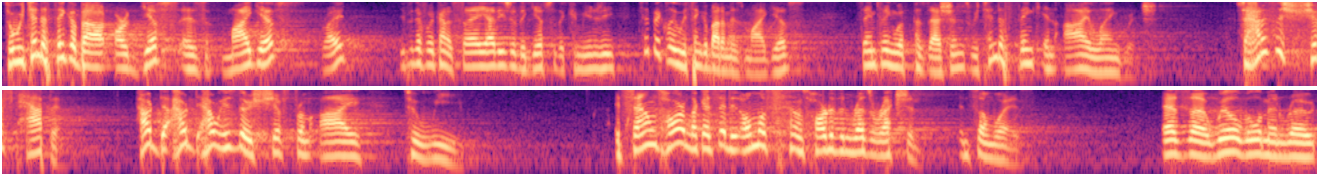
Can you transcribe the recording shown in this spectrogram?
So we tend to think about our gifts as my gifts, right? Even if we kind of say, yeah, these are the gifts of the community, typically we think about them as my gifts. Same thing with possessions. We tend to think in I language. So, how does this shift happen? How, how, how is there a shift from I to we? It sounds hard. Like I said, it almost sounds harder than resurrection in some ways. As uh, Will Willimon wrote,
